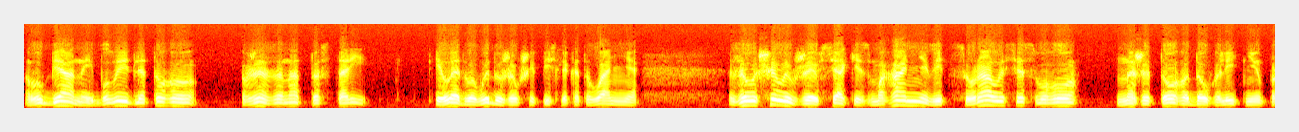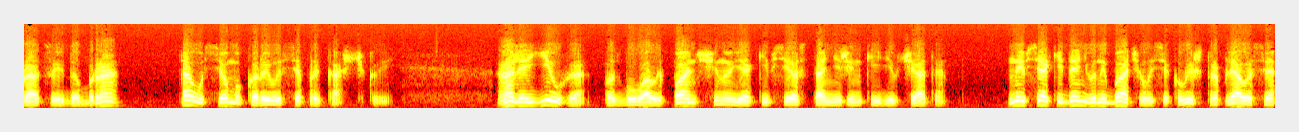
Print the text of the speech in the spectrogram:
Лубяний були для того вже занадто старі і, ледве видужавши після катування, залишили вже всякі змагання, відсуралися свого нажитого довголітньою працею добра та усьому корилися приказчикові. Галя Юга отбували панщину, як і всі останні жінки і дівчата. Не всякий день вони бачилися, коли ж траплялося,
